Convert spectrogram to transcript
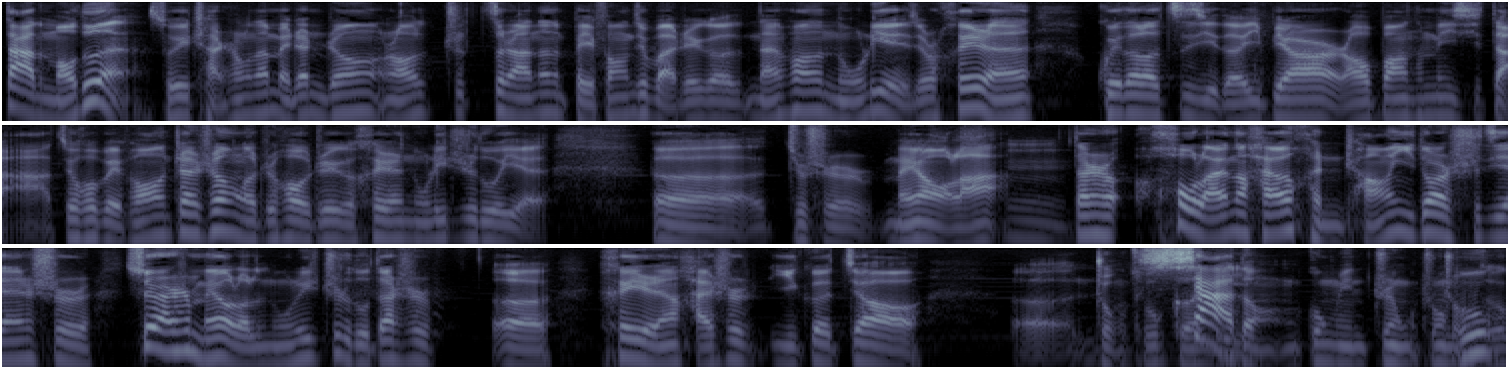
大的矛盾，所以产生了南北战争，然后自自然的北方就把这个南方的奴隶，也就是黑人。归到了自己的一边儿，然后帮他们一起打。最后北方战胜了之后，这个黑人奴隶制度也，呃，就是没有了。嗯但是后来呢，还有很长一段时间是，虽然是没有了奴隶制度，但是呃，黑人还是一个叫呃种族下等公民种种种族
